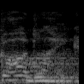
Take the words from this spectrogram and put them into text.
Godlike.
